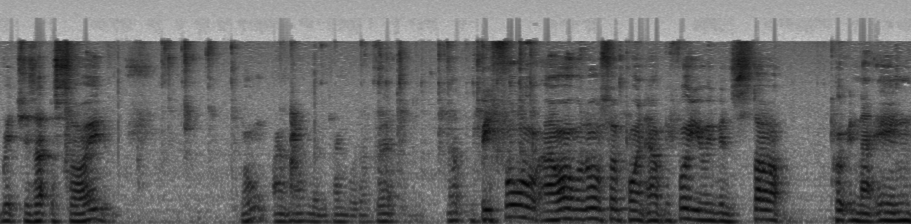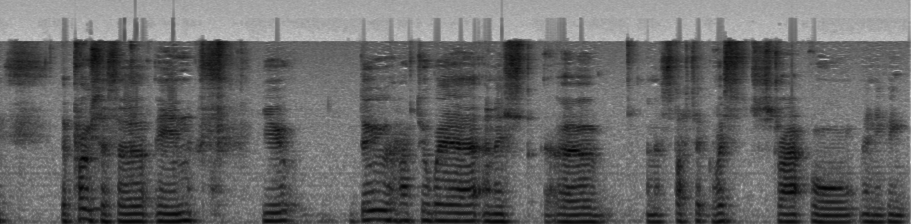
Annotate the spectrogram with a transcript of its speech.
which is at the side. Oh, I'm not tangled up there. Before, I would also point out, before you even start putting that in, the processor in, you do have to wear an, uh, an static wrist strap or anything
